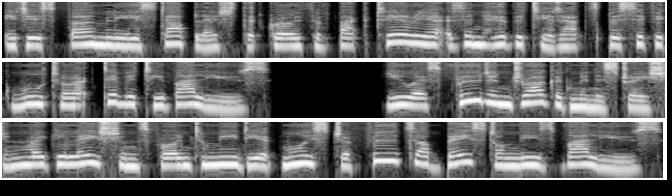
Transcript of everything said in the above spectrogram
It is firmly established that growth of bacteria is inhibited at specific water activity values. U.S. Food and Drug Administration regulations for intermediate moisture foods are based on these values.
